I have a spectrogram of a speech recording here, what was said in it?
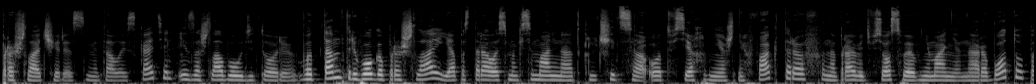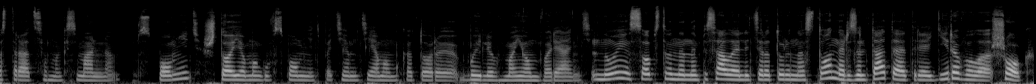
прошла через металлоискатель и зашла в аудиторию. Вот там тревога прошла, и я постаралась максимально отключиться от всех внешних факторов, направить все свое внимание на работу, постараться максимально вспомнить, что я могу вспомнить по тем темам, которые были в моем варианте. Ну и, собственно, написала я литературу на 100, на результаты отреагировала шок.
